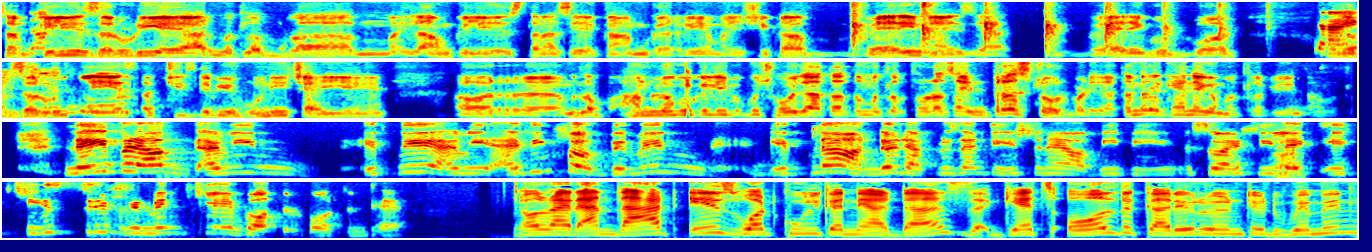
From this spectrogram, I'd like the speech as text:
सबके लिए ज़रूरी है यार मतलब महिलाओं के लिए इस तरह से ये काम कर रही है वंशिका। वेरी नाइस यार वेरी गुड वर्क मतलब ज़रूरी है ये सब चीज़ें भी होनी चाहिए हैं। और मतलब हम लोगों के लिए भी कुछ हो जाता तो मतलब थोड़ा सा इंटरेस्ट और बढ़ जाता। मेरा कहने का मतलब ये था नहीं पर अब आई मीन इतने I mean I think for women इतना अंडर रिप्रेजेंटेशन है अभी भी सो आई फील। लाइक एक चीज़ सिर्फ़ विमेन के लिए बहुत इंपॉर्टेंट है All right, and that is what Cool Kanya does. Gets all the career-oriented women,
